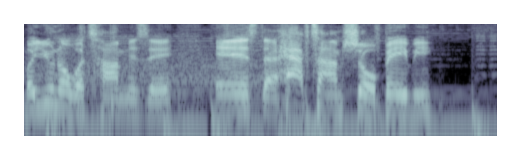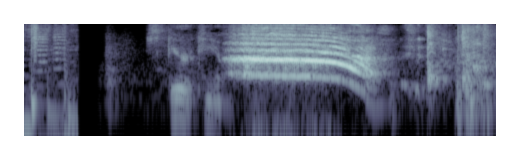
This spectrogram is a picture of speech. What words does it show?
But you know what time is it? It's the halftime show, baby. Scare cam.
